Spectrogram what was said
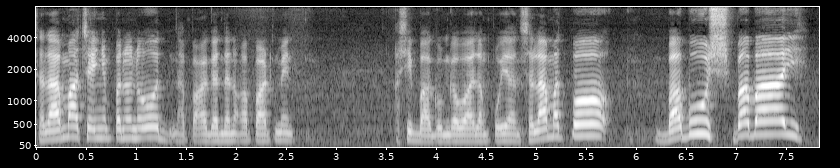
Salamat sa inyong panonood. Napakaganda ng apartment. Kasi bagong gawa lang po yan. Salamat po. Babush. Bye-bye.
